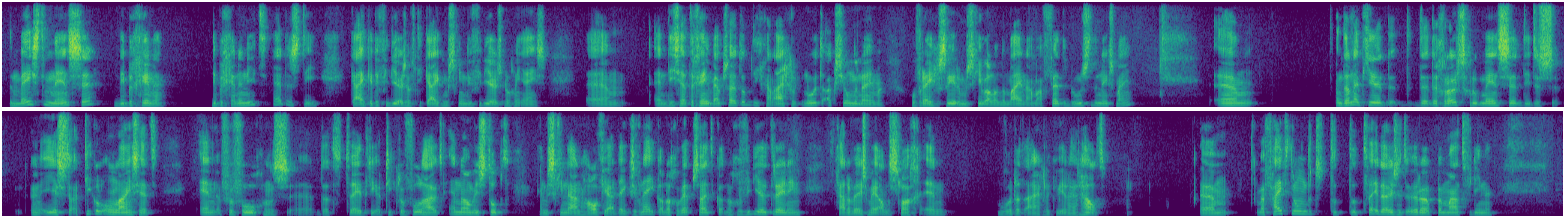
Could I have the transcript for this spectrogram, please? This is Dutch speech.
De meeste mensen die beginnen, die beginnen niet. Hè? Dus die kijken de video's of die kijken misschien de video's nog niet eens. Um, en die zetten geen website op, die gaan eigenlijk nooit actie ondernemen. Of registreren misschien wel een domeinnaam, maar verder doen ze er niks mee. Um, en dan heb je de, de, de grootste groep mensen die dus hun eerste artikel online zet. En vervolgens uh, dat twee, drie artikelen volhoudt en dan weer stopt. En misschien na een half jaar denken ze van nee, ik had nog een website, ik had nog een videotraining. Ga er weer eens mee aan de slag en wordt dat eigenlijk weer herhaald. Um, maar 1500 tot, tot 2000 euro per maand verdienen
